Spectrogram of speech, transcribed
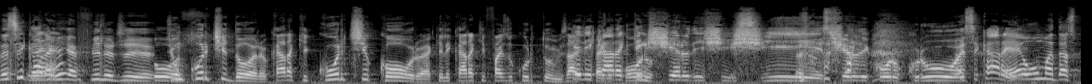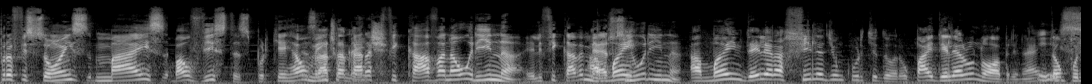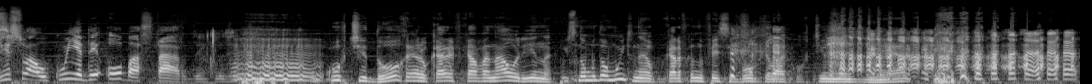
Esse cara né? aqui é filho de, de, um curtidor, o cara que curte couro, é aquele cara que faz o curtume, sabe? Aquele cara que tem cheiro de xixi, cheiro de couro cru, esse cara aí. É uma das profissões mais mal vistas, porque realmente Exatamente. o cara ficava na urina, ele ficava imerso mãe, em urina. A mãe dele era filha de um curtidor, o pai dele era o nobre, né? Isso. Então por isso a alcunha de o bastardo, inclusive. o curtidor era o cara que ficava na urina. Isso não mudou muito, né? O cara fica no Facebook lá curtindo um monte de merda.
